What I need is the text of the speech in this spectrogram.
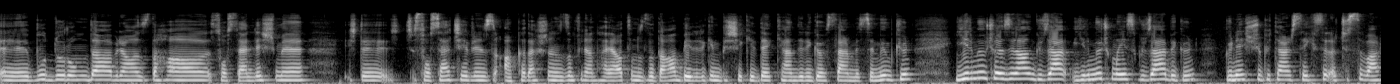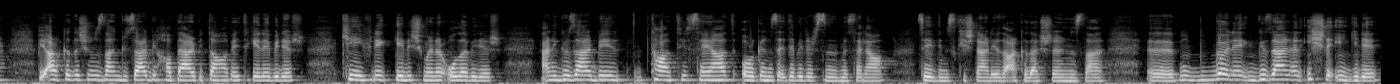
e, bu durumda biraz daha sosyalleşme işte sosyal çevrenizin arkadaşlarınızın filan hayatınızda daha belirgin bir şekilde kendini göstermesi mümkün. 23 Haziran güzel 23 Mayıs güzel bir gün. Güneş Jüpiter seksil açısı var. Bir arkadaşınızdan güzel bir haber bir davet gelebilir. Keyifli gelişmeler olabilir. Yani güzel bir tatil seyahat organize edebilirsiniz mesela sevdiğiniz kişilerle ya da arkadaşlarınızla bu böyle güzel işle ilgili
